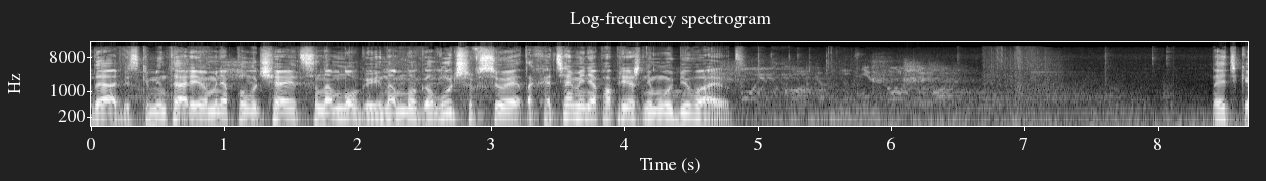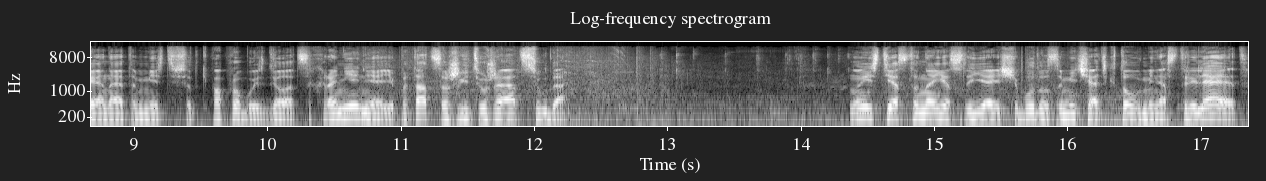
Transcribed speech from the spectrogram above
Да, без комментариев у меня получается намного и намного лучше все это, хотя меня по-прежнему убивают. Дайте-ка я на этом месте все-таки попробую сделать сохранение и пытаться жить уже отсюда. Ну, естественно, если я еще буду замечать, кто в меня стреляет.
